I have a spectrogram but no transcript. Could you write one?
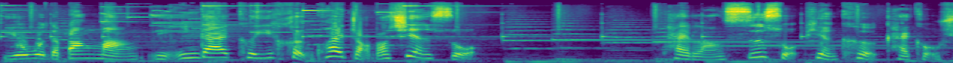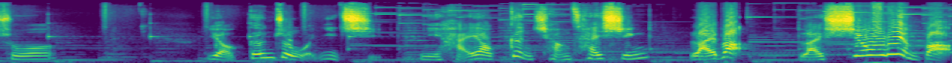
有我的帮忙，你应该可以很快找到线索。太郎思索片刻，开口说：“要跟着我一起，你还要更强才行。来吧，来修炼吧。”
